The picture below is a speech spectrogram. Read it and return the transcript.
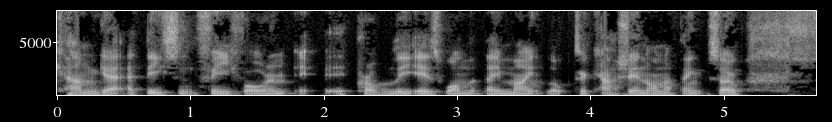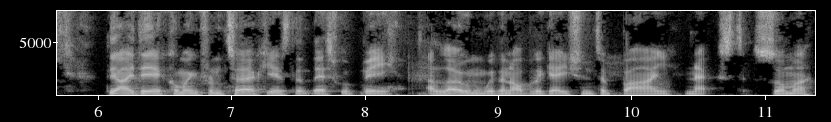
can get a decent fee for him, it, it probably is one that they might look to cash in on, I think. So the idea coming from Turkey is that this would be a loan with an obligation to buy next summer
